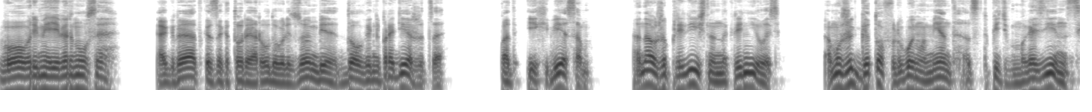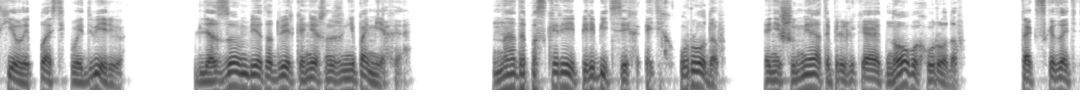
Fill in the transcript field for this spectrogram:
Вовремя я вернулся. Оградка, за которой орудовали зомби, долго не продержится. Под их весом она уже прилично накренилась, а мужик готов в любой момент отступить в магазин с хилой пластиковой дверью. Для зомби эта дверь, конечно же, не помеха. Надо поскорее перебить всех этих уродов. Они шумят и привлекают новых уродов. Так сказать,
